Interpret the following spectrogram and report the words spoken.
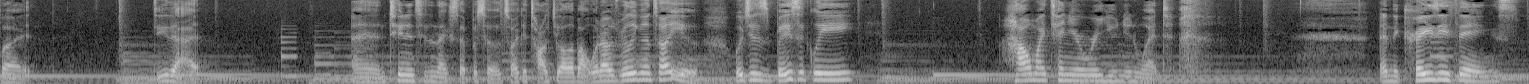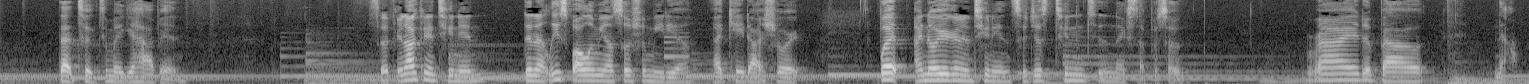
But do that and tune into the next episode so I could talk to you all about what I was really going to tell you, which is basically how my 10 year reunion went and the crazy things that took to make it happen. So if you're not going to tune in, then at least follow me on social media at k.short. But I know you're going to tune in, so just tune into the next episode. Right about now.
